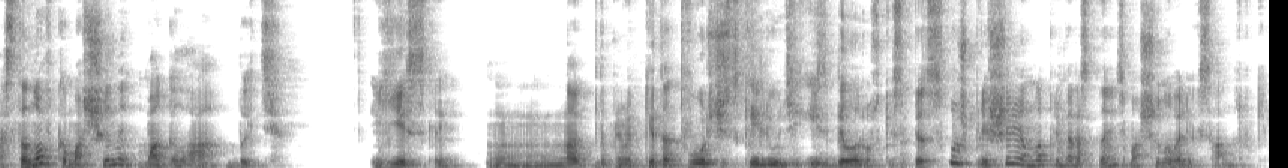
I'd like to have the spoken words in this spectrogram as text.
Остановка машины могла быть. Если, например, какие-то творческие люди из белорусских спецслужб решили, например, остановить машину в Александровке.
